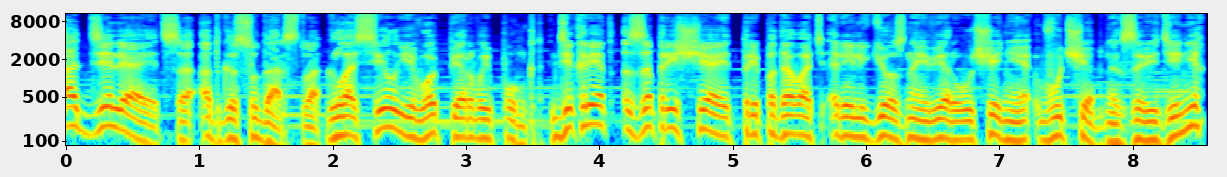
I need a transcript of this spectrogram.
отделяется от государства», гласил его первый пункт. Декрет запрещает преподавать религиозные вероучения в учебных заведениях,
